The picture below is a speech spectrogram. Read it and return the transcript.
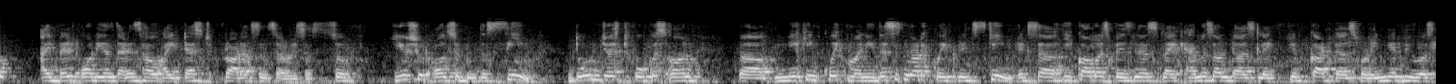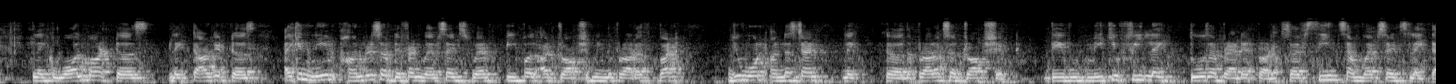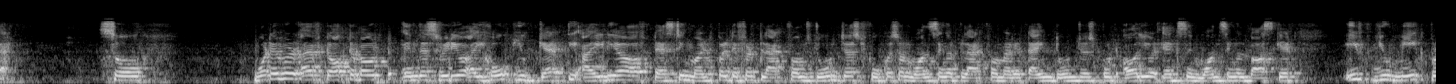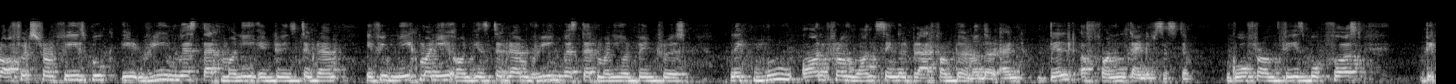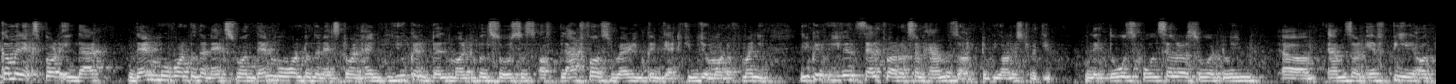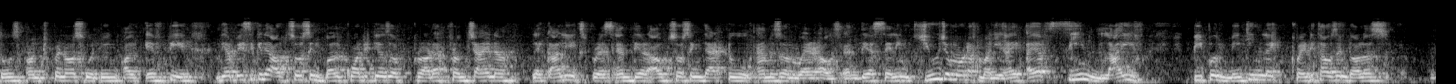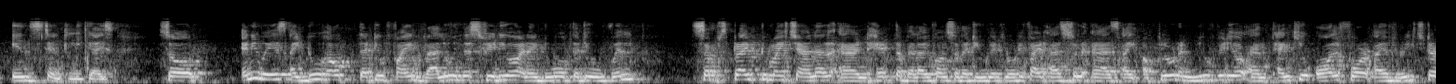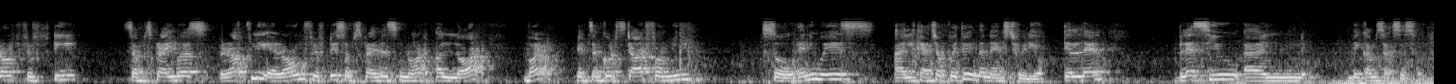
i build audience that is how i test products and services. So you should also do the same. Don't just focus on uh, making quick money. This is not a quick rich scheme. It's a e-commerce business like amazon does like flipkart does for indian viewers like walmart does like target does. I can name hundreds of different websites where people are drop shipping the product but you won't understand like uh, the products are drop shipped they would make you feel like those are branded products. So i've seen some websites like that so whatever I've talked about in this video, I hope you get the idea of testing multiple different platforms. Don't just focus on one single platform at a time. Don't just put all your eggs in one single basket. If you make profits from Facebook, eh, reinvest that money into Instagram. If you make money on Instagram, reinvest that money on Pinterest. Like move on from one single platform to another and build a funnel kind of system. Go from Facebook first, become an expert in that then move on to the next one then move on to the next one and you can build multiple sources of platforms where you can get huge amount of money. You can even sell products on amazon to be honest with you. Like those wholesalers who are doing um, amazon fba or those entrepreneurs who are doing fba they are basically outsourcing bulk quantities of product from china like aliexpress and they're outsourcing that to amazon warehouse and they're selling huge amount of money. I, I have seen live people making like $20000 instantly guys. So anyways i do hope that you find value in this video and i do hope that you will subscribe to my channel and hit the bell icon so that you get notified as soon as i upload a new video. And thank you all for i have reached around 50 subscribers roughly around 50 subscribers not a lot but it's a good start for me. So anyways i'll catch up with you in the next video. Till then bless you and become successful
